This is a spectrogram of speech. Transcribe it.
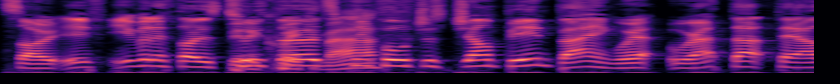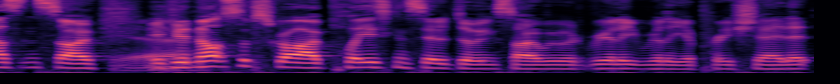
So if even if those two thirds people just jump in, bang, we're we're at that thousand. So Yeah. if you're not subscribed, please consider doing so. We would really, really appreciate it.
